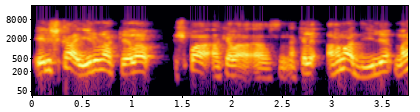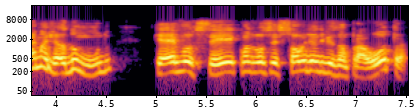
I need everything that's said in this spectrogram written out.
eles caíram naquela, aquela, assim, naquela armadilha mais manjada do mundo, que é você, quando você sobe de uma divisão para outra,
